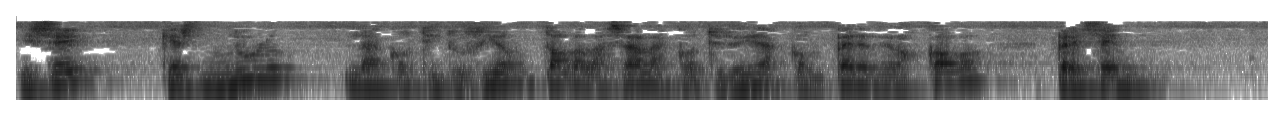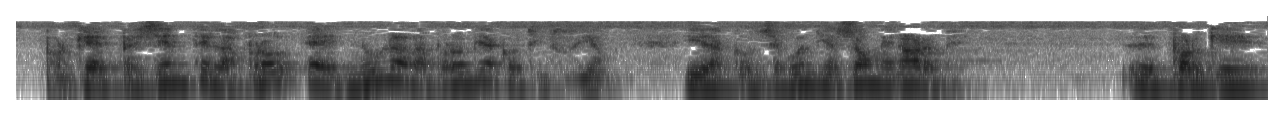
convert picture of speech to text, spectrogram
y sé que es nulo la constitución, todas las salas constituidas con Pérez de los Cobos presente, porque es presente la es nula la propia constitución y las consecuencias son enormes, eh, porque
